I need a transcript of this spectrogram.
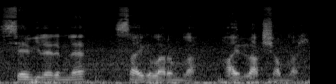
Sevgilerimle, saygılarımla. Hayırlı akşamlar.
